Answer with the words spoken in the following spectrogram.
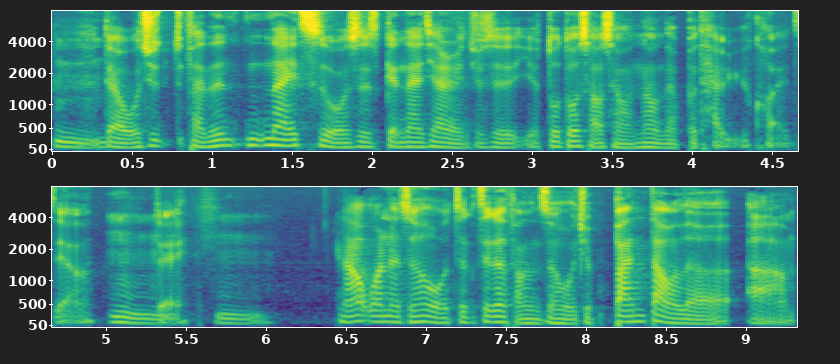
嗯，对，我就反正那一次我是跟那家人就是也多多少少闹得不太愉快，这样，嗯，对，嗯，然后完了之后，我这这个房子之后，我就搬到了啊。呃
